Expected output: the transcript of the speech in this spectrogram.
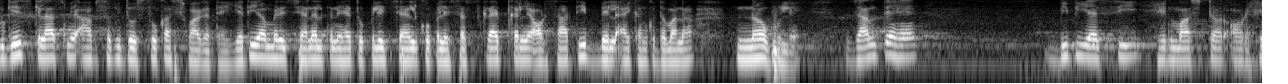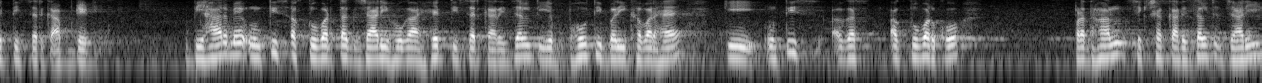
दुर्गेश क्लास में आप सभी दोस्तों का स्वागत है। यदि आप मेरे चैनल पर नए हैं तो प्लीज़ चैनल को पहले सब्सक्राइब कर लें और साथ ही बेल आइकन को दबाना न भूलें। जानते हैं बीपीएससी हेडमास्टर और हेड टीचर का अपडेट। बिहार में 29 अक्टूबर तक जारी होगा हेड टीचर का रिज़ल्ट। ये बहुत ही बड़ी खबर है कि 29 अगस्त, अक्टूबर को प्रधान शिक्षक का रिज़ल्ट जारी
